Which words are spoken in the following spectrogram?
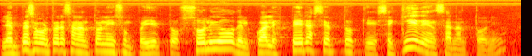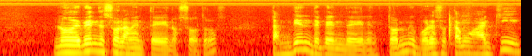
La empresa portuaria San Antonio hizo un proyecto sólido del cual espera, ¿cierto?, que se quede en San Antonio. No depende solamente de nosotros, también depende del entorno y por eso estamos aquí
